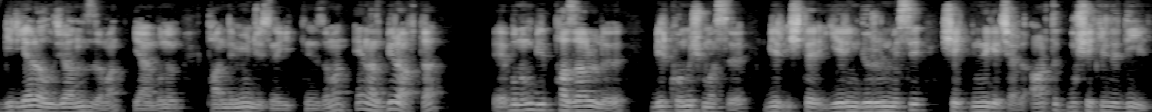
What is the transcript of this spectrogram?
bir yer alacağınız zaman yani bunun pandemi öncesine gittiğiniz zaman en az bir hafta e, bunun bir pazarlığı, bir konuşması, bir işte yerin görülmesi şeklinde geçerdi. Artık bu şekilde değil.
